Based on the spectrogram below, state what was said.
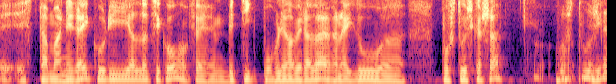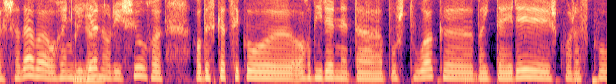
ez da maneraik hori aldatzeko? betik problema bera da, egan nahi du uh, postu eskasa? Postu eskasa da, ba, horren gilean hori sur, ordezkatzeko hor diren eta postuak baita ere eskorazko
